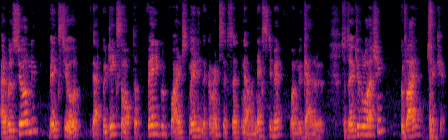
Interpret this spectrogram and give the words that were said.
And we'll surely make sure that we take some of the very good points made in the comment section in our next debate when we gather it. So thank you for watching. Goodbye. Take care.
